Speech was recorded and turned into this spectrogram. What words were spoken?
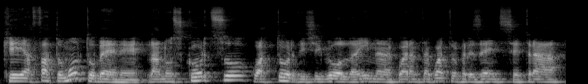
che ha fatto molto bene l'anno scorso, 14 gol in 44 presenze tra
